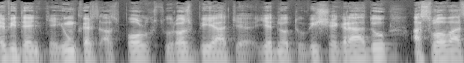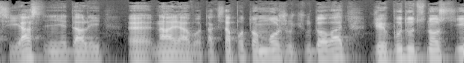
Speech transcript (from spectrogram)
evidentne Junkers a spol chcú rozbíjať jednotu Vyšegrádu a Slováci jasne nedali e, najavo. Tak sa potom môžu čudovať, že v budúcnosti,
